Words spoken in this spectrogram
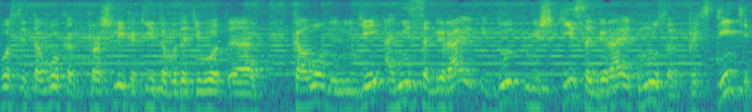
после того, как прошли какие-то вот эти вот э, колонны людей, они собирают, идут мешки, собирают мусор. Представьте,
